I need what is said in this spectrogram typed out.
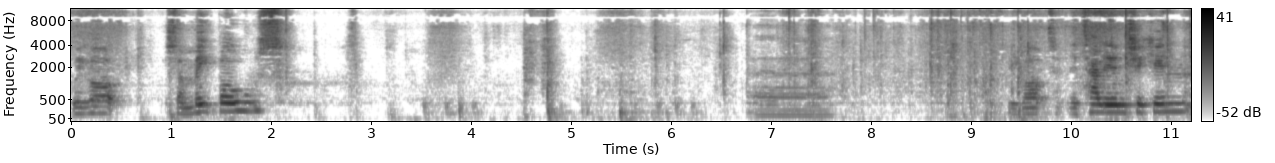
We got some meatballs. Got Italian chicken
